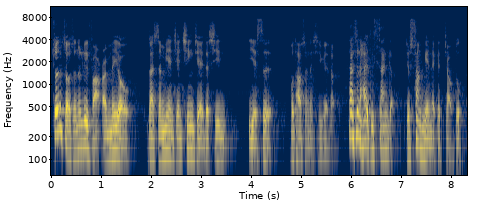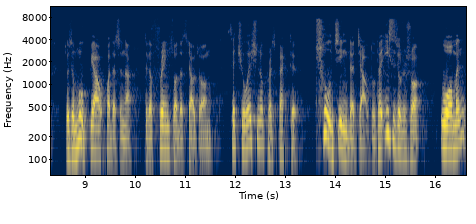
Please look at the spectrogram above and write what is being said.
遵守神的律法而没有在神面前清洁的心，也是。不讨神的喜悦的，但是呢，还有第三个，就上面那个角度，就是目标，或者是呢，这个 frame 说的叫做 situational perspective，促进的角度，它意思就是说，我们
